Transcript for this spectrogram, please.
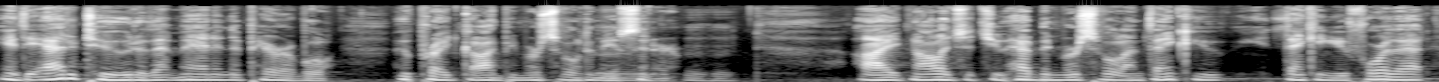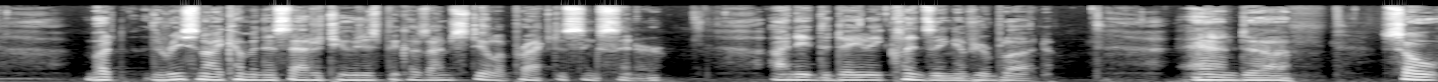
in the attitude of that man in the parable who prayed, God, be merciful to me, a Mm-hmm. sinner. hmm I acknowledge that you have been merciful. I'm thank you, thanking you for that. But the reason I come in this attitude is because I'm still a practicing sinner. I need the daily cleansing of your blood. And uh, so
